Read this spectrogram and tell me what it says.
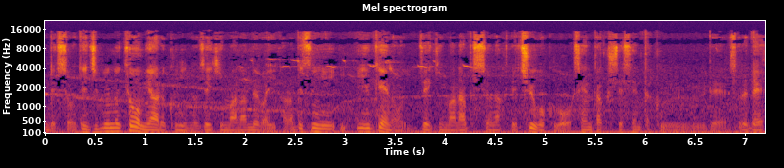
んですよ。で自分の興味ある国の税金学べばいいから別に UK の税金学ぶ必要なくて中国を選択して選択でそれで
